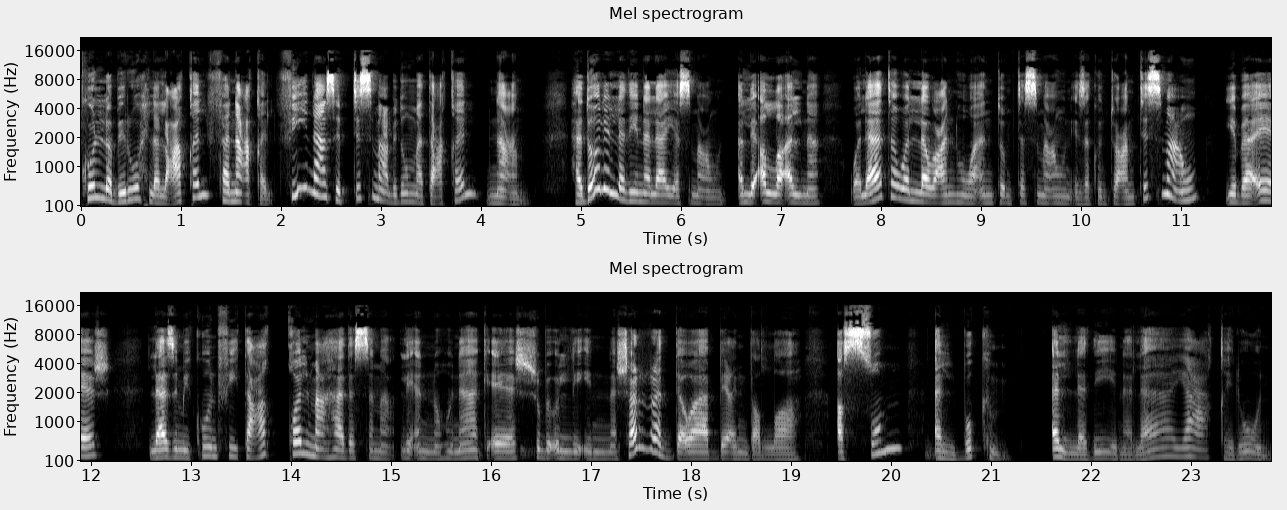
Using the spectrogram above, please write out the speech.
كله بيروح للعقل فنعقل. في ناس بتسمع بدون ما تعقل؟ نعم. هدول الذين لا يسمعون اللي الله قالنا ولا تولوا عنه وأنتم تسمعون. إذا كنتوا عم تسمعوا يبقى إيش؟ لازم يكون في تعقل مع هذا السمع لأنه هناك إيش؟ شو بيقول لي؟ إن شر الدواب عند الله الصم البكم. الذين لا يعقلون.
